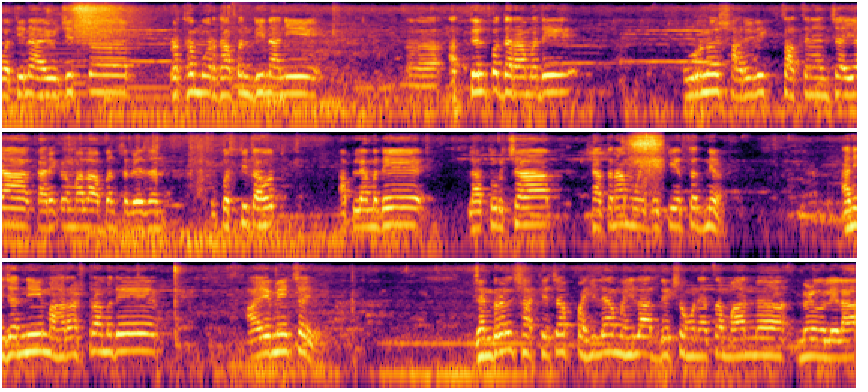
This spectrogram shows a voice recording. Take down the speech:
वतीनं आयोजित प्रथम वर्धापन दिन आणि अत्यल्प दरामध्ये पूर्ण शारीरिक चाचण्यांच्या या कार्यक्रमाला आपण सगळेजण उपस्थित आहोत. आपल्यामध्ये लातूरच्या ख्यातनाम वैद्यकीय तज्ज्ञ आणि ज्यांनी महाराष्ट्रामध्ये आय एम एचे जनरल शाखेच्या पहिल्या महिला अध्यक्ष होण्याचा मान मिळवलेला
